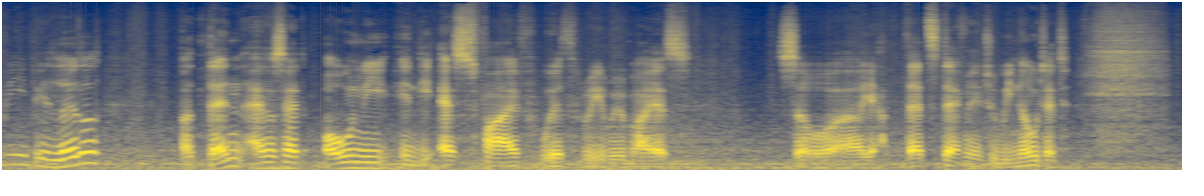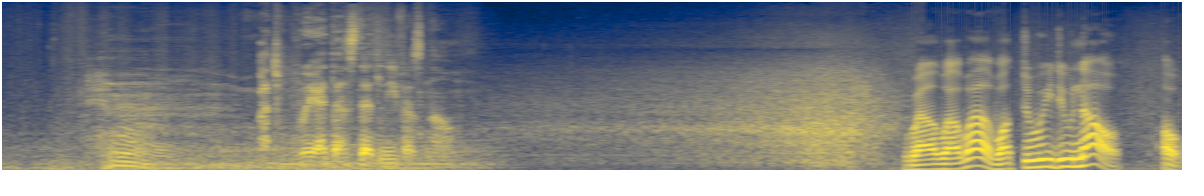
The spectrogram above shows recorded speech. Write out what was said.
Maybe a little, but then, as I said, only in the S5 with rear wheel bias. So uh, yeah, that's definitely to be noted. Hmm. But where does that leave us now? Well, well, well, what do we do now? Oh,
